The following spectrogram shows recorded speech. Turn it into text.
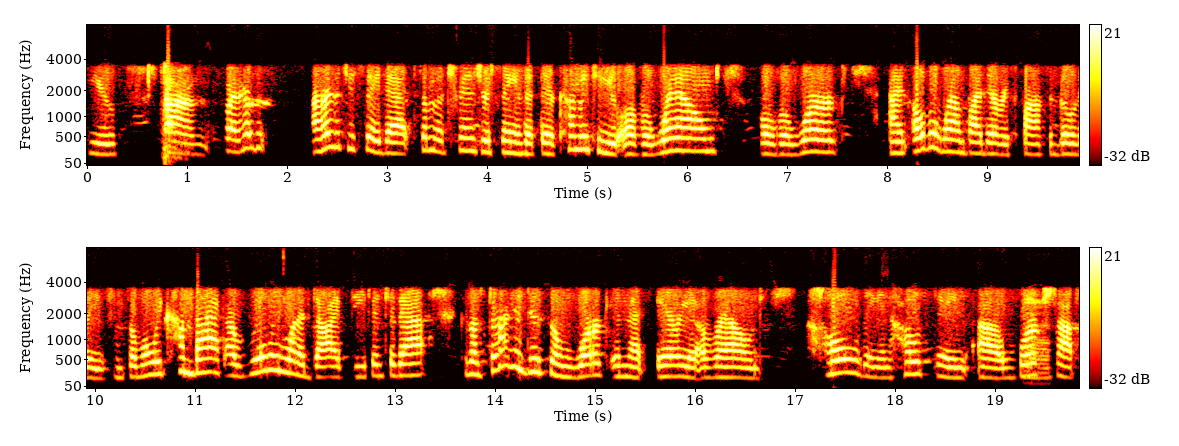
you, um, I heard, I heard that you say that some of the trends you're seeing is that they're coming to you overwhelmed, overworked, and overwhelmed by their responsibilities. And so when we come back, I really want to dive deep into that because I'm starting to do some work in that area around holding and hosting uh, workshops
